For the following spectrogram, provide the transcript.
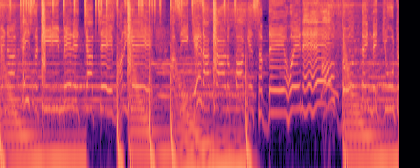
ਬਿਨਾ ਕਈ ਸਕੀਰੀ ਮੇਰੇ ਚਾਚੇ ਬਣ ਗਏ। ਅਸੀਂ ਕਿਹੜਾ ਕਾੜ ਪਾ ਕੇ ਸੱਦੇ ਹੋਏ ਨੇ? ਦੋ ਤਿੰਨ ਝੂਠ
